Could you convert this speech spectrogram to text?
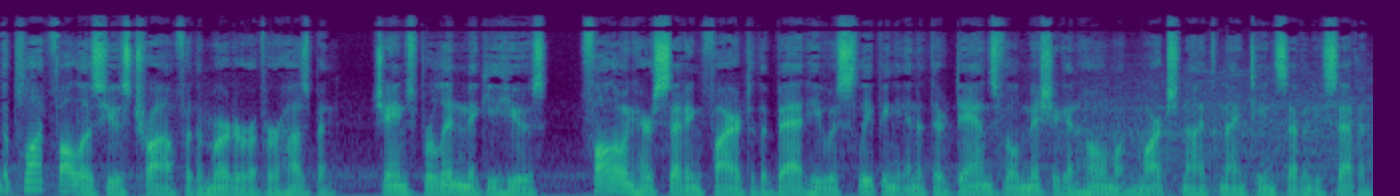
The plot follows Hughes' trial for the murder of her husband, James Berlin Mickey Hughes, following her setting fire to the bed he was sleeping in at their Dansville, Michigan home on March 9, 1977,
